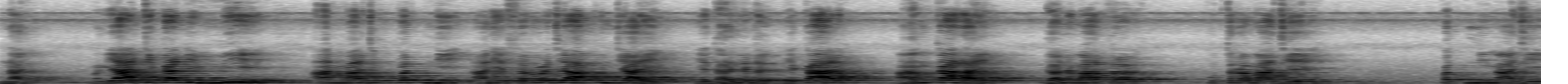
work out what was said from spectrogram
नाही. मग या ठिकाणी मी आणि माझी पत्नी आणि हे सर्व जे आपण जे आहे हे धरलेलं हे काय अहंकार आहे. धन माझं पुत्र माझे पत्नी माझी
